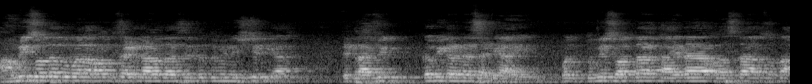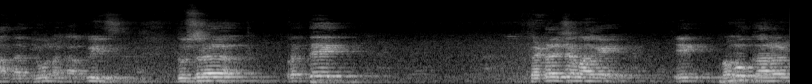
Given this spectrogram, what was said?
आम्ही स्वतः तुम्हाला रॉंग साईड काढत असेल तर तुम्ही निश्चित घ्या. ते ट्रॅफिक कमी करण्यासाठी आहे. पण तुम्ही स्वतः कायदा रस्ता स्वतः हातात घेऊ नका प्लीज दुसरं प्रत्येक फेटलच्या मागे एक प्रमुख कारण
